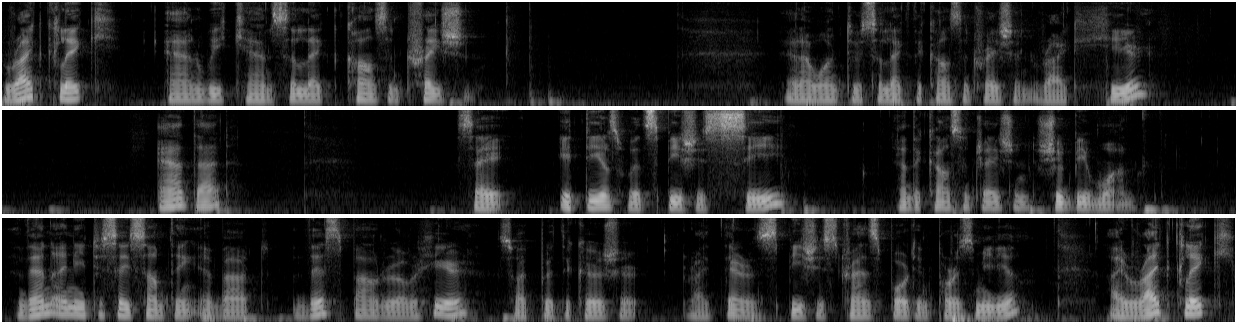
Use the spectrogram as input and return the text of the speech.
right click, and we can select concentration. And I want to select the concentration right here. Add that. Say it deals with species C and the concentration should be 1. And then I need to say something about this boundary over here. So I put the cursor right there species transport in porous media. I right click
